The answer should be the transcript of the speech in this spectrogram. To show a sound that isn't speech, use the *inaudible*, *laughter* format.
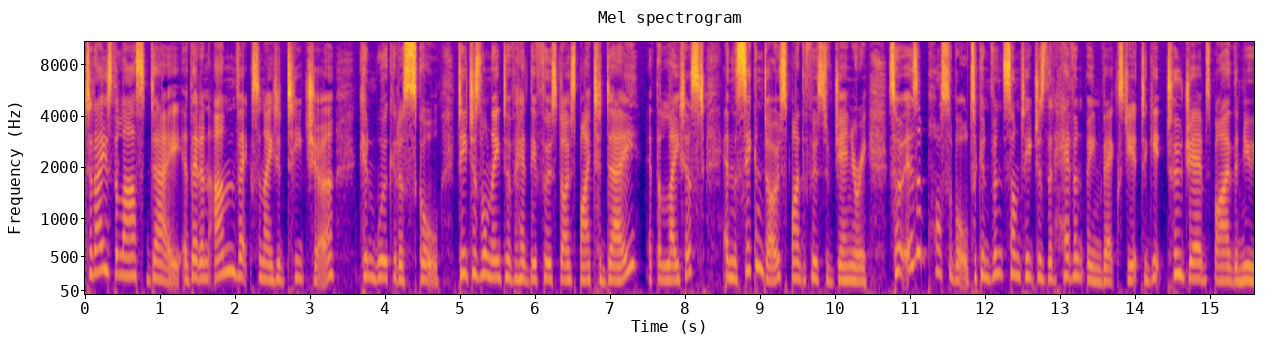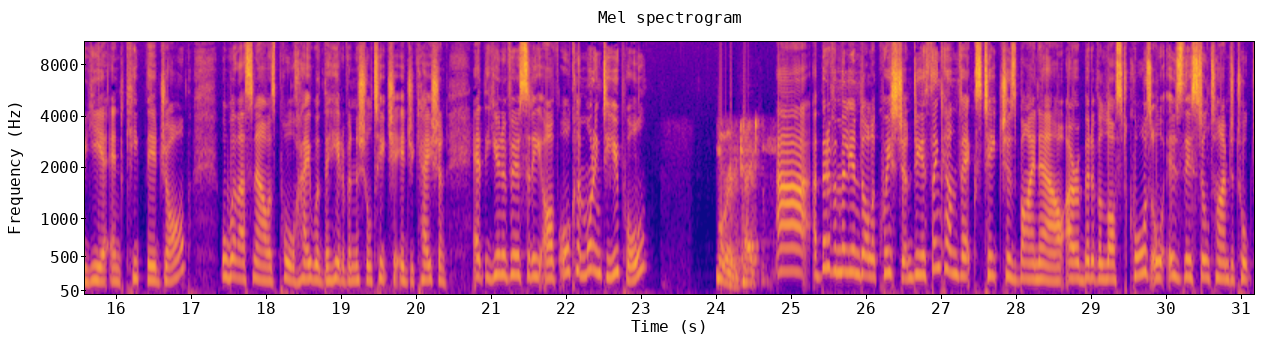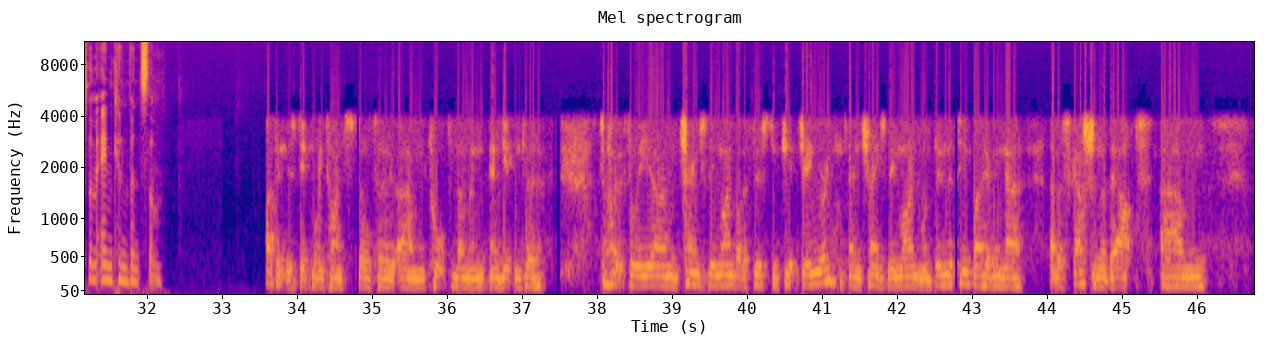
Today's the last day that an unvaccinated teacher can work at a school. Teachers will need to have had their first dose by today at the latest and the second dose by the 1st of January. So, is it possible to convince some teachers that haven't been vaxxed yet to get two jabs by the new year and keep their job? Well, with us now is Paul Hayward, the head of initial teacher education at the University of Auckland. Morning to you, Paul. Morning, Kate. Uh, a bit of a million dollar question. Do you think unvaxxed teachers by now are a bit of a lost cause, or is there still time to talk to them and convince them? I think there's definitely time still to um, talk to them and, and, get them to to hopefully um, change their mind by the 1st of January and change their mind with dignity by having a, a discussion about um,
